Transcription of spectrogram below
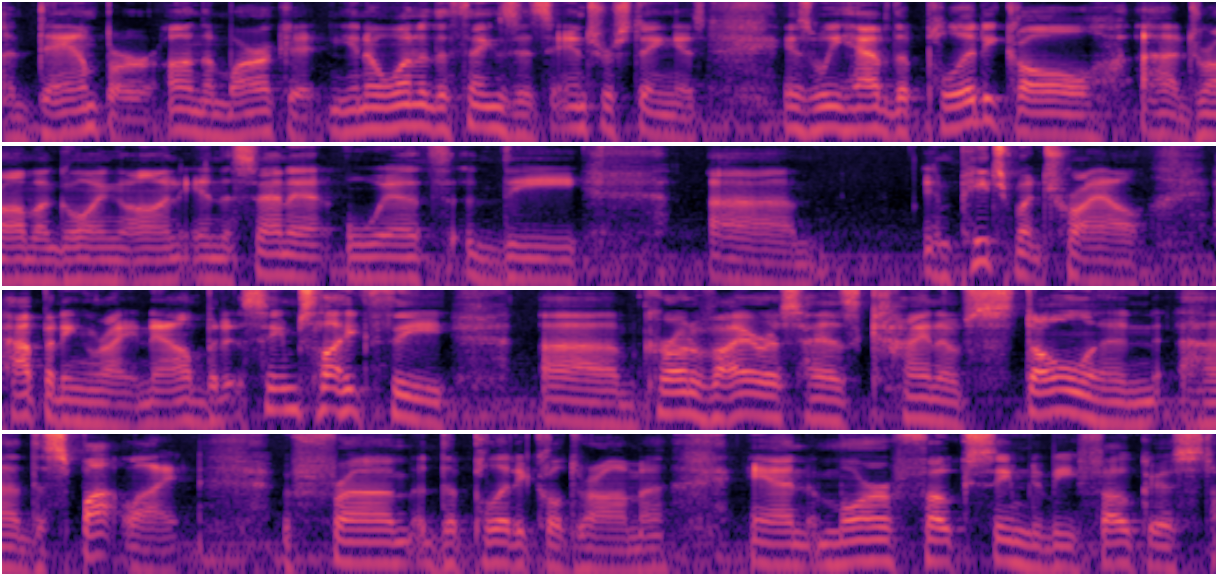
a, damper on the market. You know, one of the things that's interesting is is we have the political uh, drama going on in the Senate with the um, impeachment trial happening right now, but it seems like the um, coronavirus has kind of stolen uh, the spotlight from the political drama, and more folks seem to be focused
